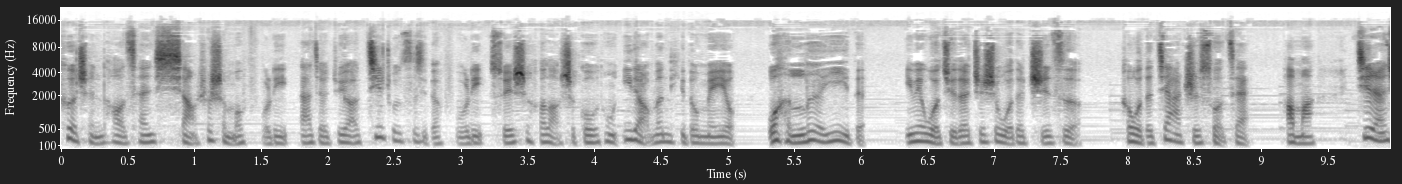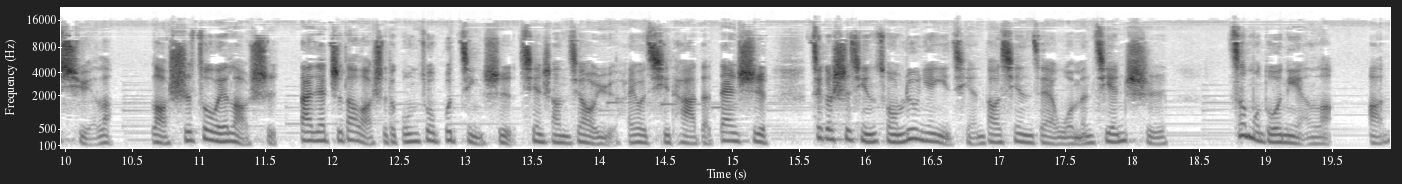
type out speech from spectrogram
课程套餐享受什么福利，大家就要记住自己的福利，随时和老师沟通，一点问题都没有。我很乐意的，因为我觉得这是我的职责和我的价值所在，好吗？既然学了，老师作为老师，大家知道老师的工作不仅是线上教育，还有其他的。但是这个事情从六年以前到现在，我们坚持这么多年了啊，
